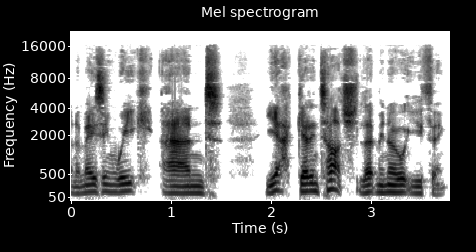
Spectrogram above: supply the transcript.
an amazing week. And yeah, get in touch. Let me know what you think.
